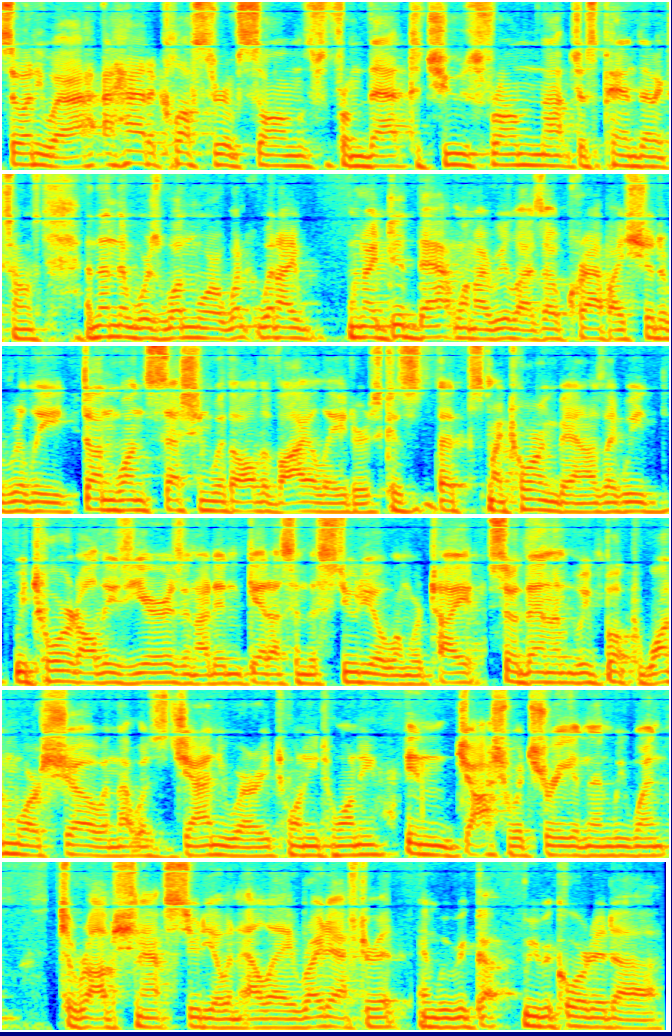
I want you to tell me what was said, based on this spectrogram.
So anyway, I, I had a cluster of songs from that to choose from, not just pandemic songs. And then there was one more. When, when I when I did that one, I realized, oh crap, I should have really done one session with all the Violators because that's my touring band. I was like, we we toured all these years, and I didn't get us in the studio when we're tight. So then we booked one more show, and that was January 2020 in Joshua Tree, and then we went to Rob Schnapf's studio in LA right after it, and we rec- we recorded uh,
